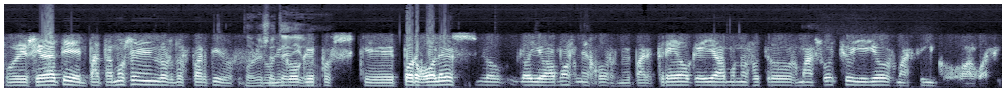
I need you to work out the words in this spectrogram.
Pues fíjate, empatamos en los dos partidos. Por eso lo único que pues que por goles lo, lo llevamos mejor. Me creo que llevamos nosotros más ocho y ellos más cinco o algo así.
